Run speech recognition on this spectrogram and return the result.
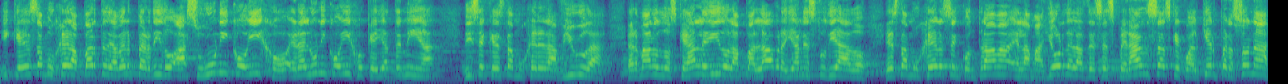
y que esa mujer, aparte de haber perdido a su único hijo, era el único hijo que ella tenía, Dice que esta mujer era viuda. Hermanos, los que han leído la palabra y han estudiado, esta mujer se encontraba en la mayor de las desesperanzas que cualquier persona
